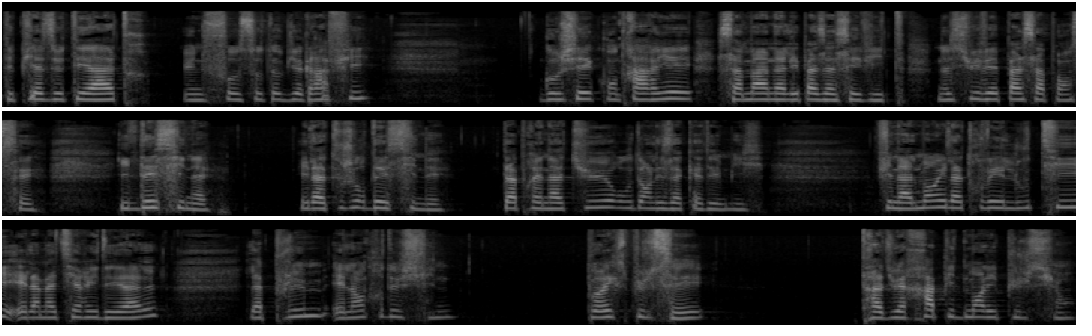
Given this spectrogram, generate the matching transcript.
des pièces de théâtre, une fausse autobiographie. Gaucher, contrarié, sa main n'allait pas assez vite, ne suivait pas sa pensée. Il dessinait. Il a toujours dessiné, d'après nature ou dans les académies. Finalement, il a trouvé l'outil et la matière idéale, la plume et l'encre de Chine, pour expulser, traduire rapidement les pulsions,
